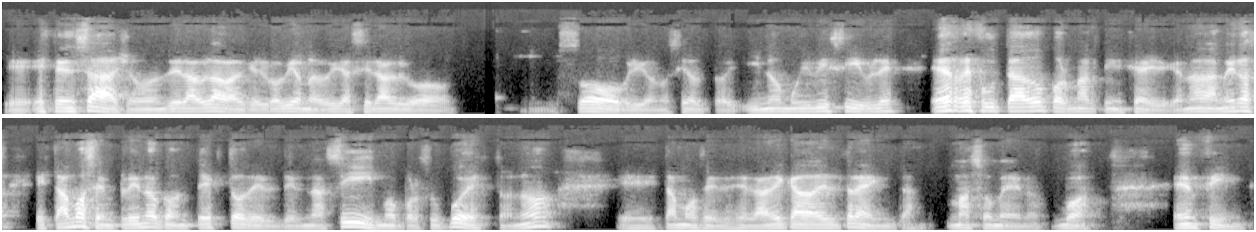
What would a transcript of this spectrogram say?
Este ensayo donde él hablaba que el gobierno debía hacer algo sobrio, ¿no es cierto?, y no muy visible, es refutado por Martin Heidegger. Nada menos, estamos en pleno contexto del, nazismo, por supuesto, ¿no? estamos desde la década del 30, más o menos. Bueno, en fin,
